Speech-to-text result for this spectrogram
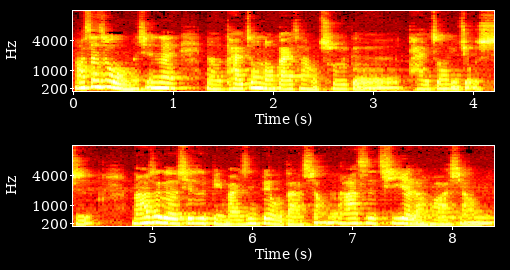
然后甚至我们现在呃台中农改场有出一个台中一九四，然后这个其实品牌已经被我打响了，它是七叶兰花香米。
